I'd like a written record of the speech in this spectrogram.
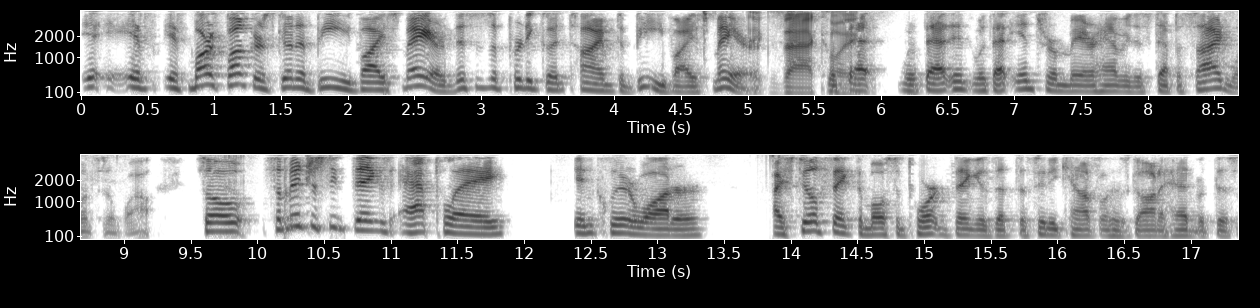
if if Mark Bunker's going to be vice mayor, this is a pretty good time to be vice mayor. Exactly. With that with that with that interim mayor having to step aside once in a while. So some interesting things at play in Clearwater. I still think the most important thing is that the city council has gone ahead with this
